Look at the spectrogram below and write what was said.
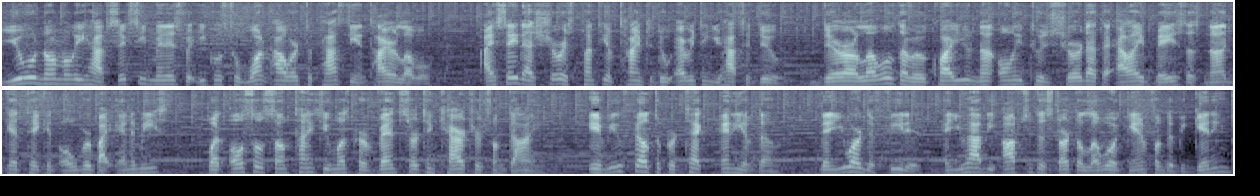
You will normally have 60 minutes which equals to 1 hour to pass the entire level. I say that sure is plenty of time to do everything you have to do. There are levels that will require you not only to ensure that the ally base does not get taken over by enemies, but also sometimes you must prevent certain characters from dying. If you fail to protect any of them, then you are defeated and you have the option to start the level again from the beginning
